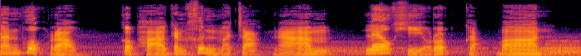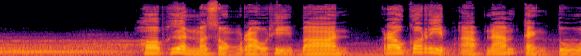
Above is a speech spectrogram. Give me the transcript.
นั้นพวกเราก็พากันขึ้นมาจากน้ำแล้วขี่รถกลับบ้าน พอเพื่อนมาส่งเราที่บ้าน เราก็รีบอาบน้ำแต่งตัว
